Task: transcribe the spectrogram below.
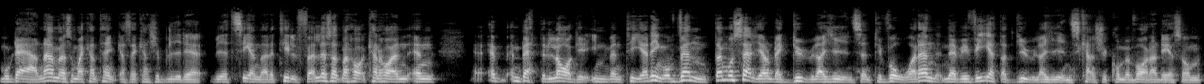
moderna men som man kan tänka sig kanske blir det vid ett senare tillfälle så att man ha, kan ha en, en, en, bättre lagerinventering och vänta med att sälja de där gula jeansen till våren när vi vet att gula jeans kanske kommer vara det som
